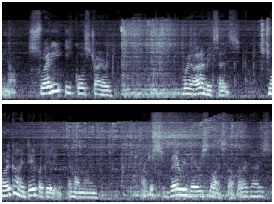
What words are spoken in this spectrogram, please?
You know, sweaty equals tryhard. Well, that makes sense. No, it kind of did, but didn't in my mind. I'm just very, very slow at stuff, right, guys?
